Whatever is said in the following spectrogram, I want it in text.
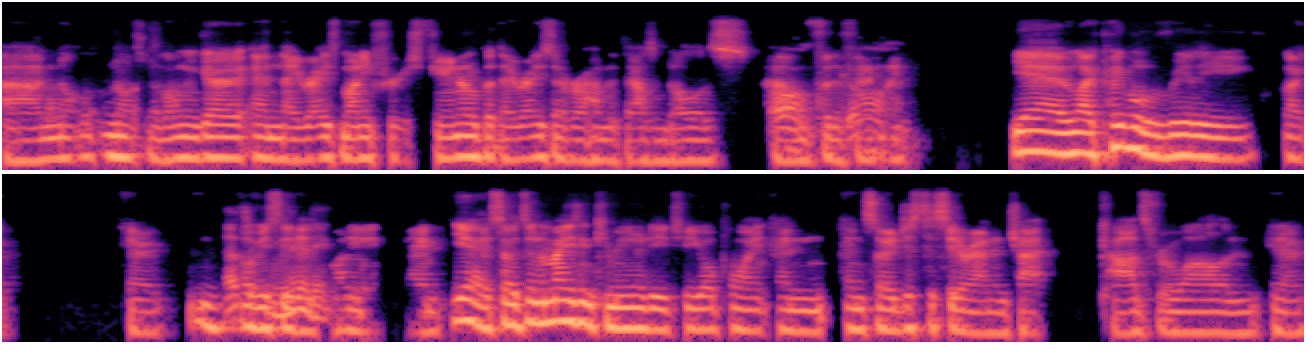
uh, not not so long ago, and they raised money for his funeral, but they raised over hundred thousand dollars Oh um, for the God. family. Yeah, like people really like, you know, That's obviously there's money in the game. Yeah, so it's an amazing community to your point, and and so just to sit around and chat cards for a while, and you know,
